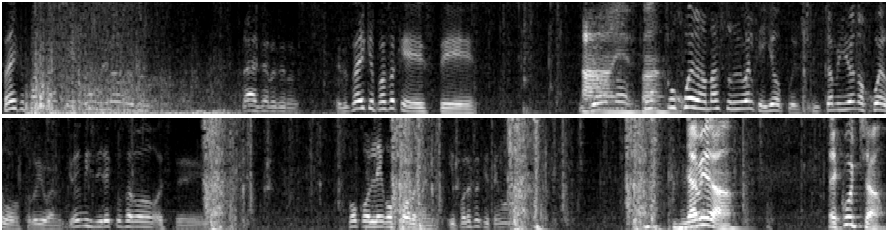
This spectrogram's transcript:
¿Sabes qué pasa? Que... uh, Gracias, gracias, gracias. ¿Sabes qué pasa? Que este... Yo Ahí no, está. Tú, tú juegas más survival que yo, pues. En cambio, yo no juego survival. Yo en mis directos hago, este... Poco Lego Fortnite. Y por eso es que tengo... Ya mira, escucha.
